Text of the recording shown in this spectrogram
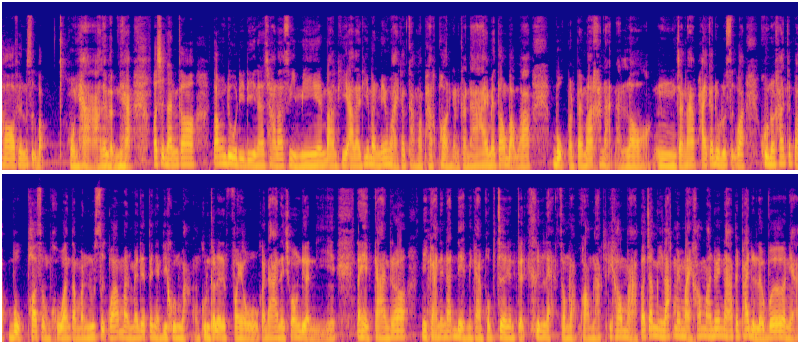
ชอบฉันรู้สึกแบบ หยหาอะไรแบบเนี้ย เพราะฉะนั้นก็ต้องดูดีๆนะชาวราศีมีนบางทีอะไรที่มันไม่ไหวก็กลับมาพักผ่อนกันก็ได้ ไม่ต้องแบบว่าบุกมันไปมากขนาดนั้นหรอกอืมจากหน้าไพ่ก็ดูรู้สึกว่าคุณค่อนข้างจะแบบบุกพอสมควร แต่มันรู้สึกว่ามันไม่ได้เป็นอย่างที่คุณหวัง คุณก็เลยเฟลก็ได้ในช่วงเดือนนี้ แต่เหตุการณ์ก็มีการได้นัดเดทมีการพบเจอกันเกิดขึ้นแหละสำหรับความรักที่เข้ามา ก็จะมีรักใหม่ๆเข้ามาด้วยนะเป็นไพ่เดอะเลเวอร์เนี่ย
